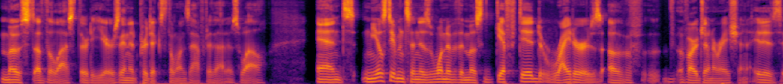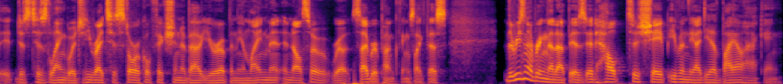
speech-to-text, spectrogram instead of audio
most of the last 30 years, and it predicts the ones after that as well. And Neal Stephenson is one of the most gifted writers of of our generation. It is it, just his language. He writes historical fiction about Europe and the Enlightenment, and also wrote cyberpunk things like this. The reason I bring that up is it helped to shape even the idea of biohacking.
